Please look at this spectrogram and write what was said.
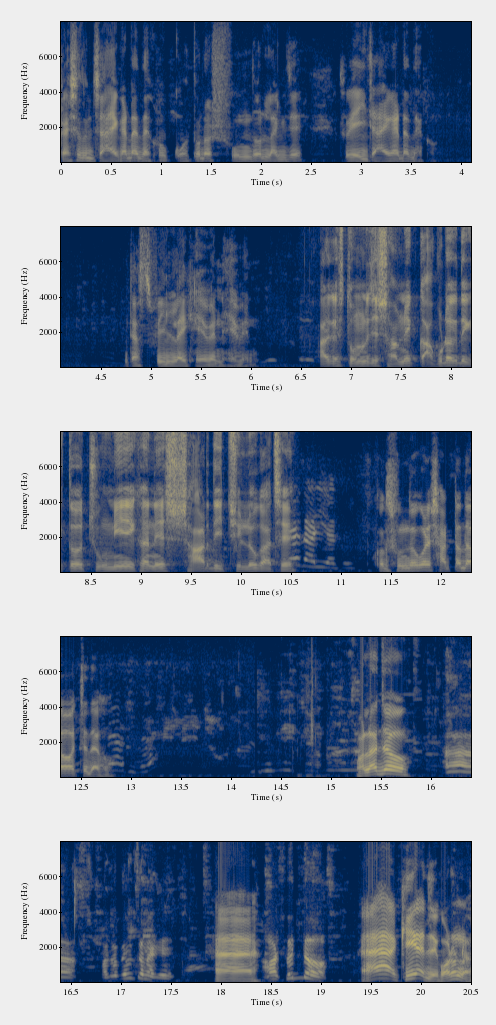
তার শুধু জায়গাটা দেখো কতটা সুন্দর লাগছে। তো এই জায়গাটা দেখো। Just feel like heaven heaven আর গাছ তোমরা যে সামনে কাকুটাকে দেখতে পাচ্ছ উনি এখানে সার দিচ্ছিল গাছে। কত সুন্দর করে সারটা দেওয়া হচ্ছে দেখো। ভালো আছো? হ্যাঁ হ্যাঁ। আমার শুদ্ধ? হ্যাঁ কি আছে? করো না।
